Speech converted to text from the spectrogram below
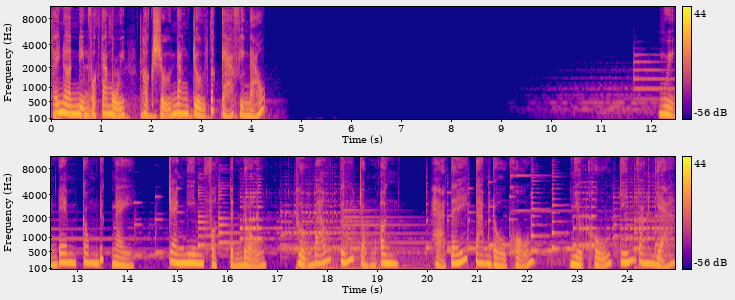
Thế nên niệm phật tam muội thật sự năng trừ tất cả phiền não nguyện đem công đức này trang nghiêm phật tịnh độ, thượng báo tứ trọng ân, hạ tế tam đồ khổ, nhược hữu kiến văn giả,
